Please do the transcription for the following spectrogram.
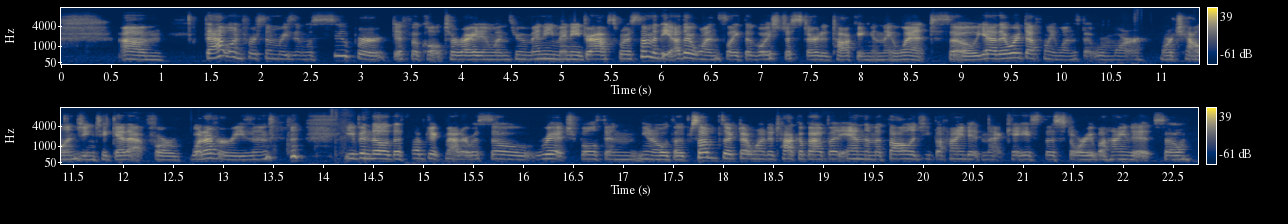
um, that one for some reason was super difficult to write and went through many many drafts whereas some of the other ones like the voice just started talking and they went so yeah there were definitely ones that were more more challenging to get at for whatever reason even though the subject matter was so rich both in you know the subject i wanted to talk about but and the mythology behind it in that case the story behind it so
